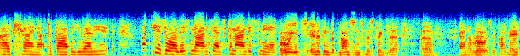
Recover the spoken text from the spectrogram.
I'll try not to bother you, Elliot. What is all this nonsense, Commander Smith? Oh, it's anything but nonsense, Miss Twinkler. Uh, Anna Rose, if I may.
